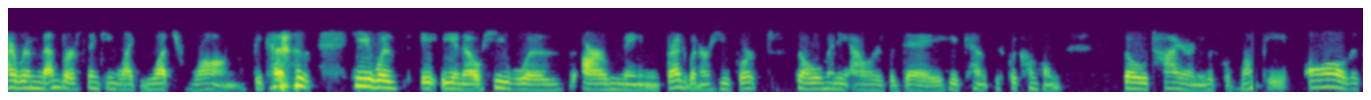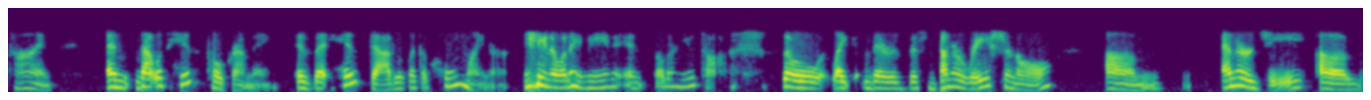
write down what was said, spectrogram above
I remember thinking like, what's wrong? Because he was, you know, he was our main breadwinner. He worked so many hours a day. He, can, he could come home so tired and he was grumpy all the time and that was his programming is that his dad was like a coal miner you know what i mean in southern utah so like there's this generational um energy of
